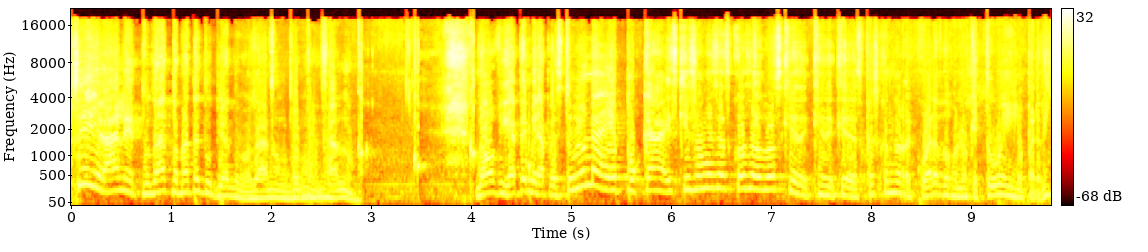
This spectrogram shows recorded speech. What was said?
sí, dale, tú da, tomate tu tiempo, o sea, no, Estoy pensando. No, fíjate, mira, pues tuve una época, es que son esas cosas vos que, que- que después cuando recuerdo lo que tuve y lo perdí.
